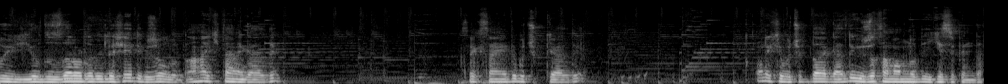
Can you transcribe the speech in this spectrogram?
Uy yıldızlar orada birleşeydi güzel olurdu. Aha iki tane geldi. 87.5 geldi. 12.5 daha geldi. 100'e tamamladı iki spinde.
